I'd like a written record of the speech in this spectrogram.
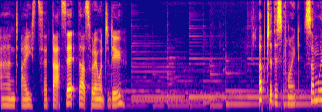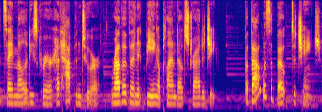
and I said, "That's it. That's what I want to do." Up to this point, some would say Melody's career had happened to her rather than it being a planned out strategy. But that was about to change.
